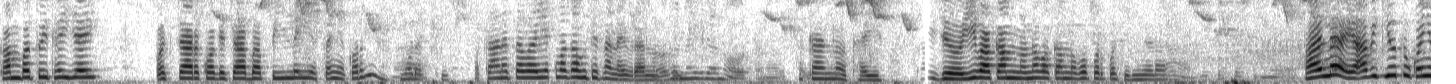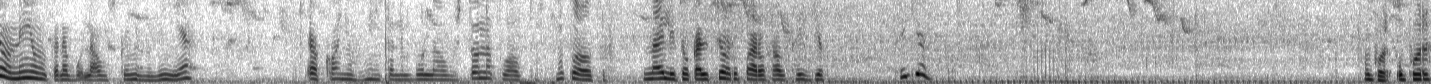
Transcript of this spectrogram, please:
કામ બધું થઈ જાય. પછી ચારક વાગે ચા બા પી લઈએ ત્યાં કરવી ને મોડેકથી. અટાણે તો એક વાગ્યા સુધી ત્યાં નવરાનું નો અટાણ ન થાય. જો ઈવા કામનો નવા કામનો બપોર પછી જ મેળા. હા લે આવી ગયું તું કયું નહીં હું તને બોલાવું છું કયું નહીં હે? એ કયું નહીં તને બોલાવું તો નતું આવતું નતું આવતું. નાઈ લીધો કાલ ચોર ઉપારો હાવ થઈ ગયો. થઈ ગયો ને? ઊભો ઊભો રે.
